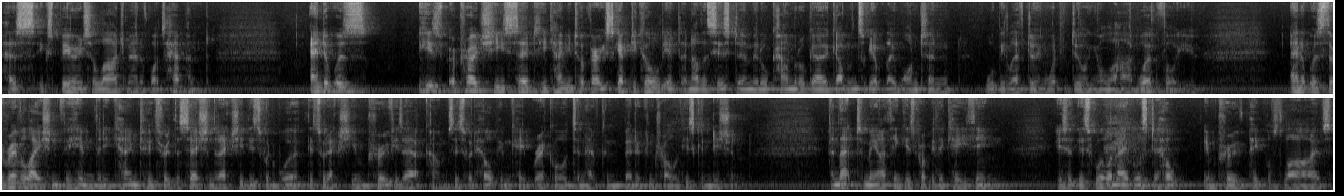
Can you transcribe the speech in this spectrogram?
has experienced a large amount of what's happened. And it was his approach, he said he came into it very sceptical, yet another system, it'll come, it'll go, governments will get what they want and we'll be left doing what doing all the hard work for you. And it was the revelation for him that he came to through the session that actually this would work, this would actually improve his outcomes, this would help him keep records and have better control of his condition. And that to me I think is probably the key thing, is that this will enable us to help improve people's lives,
